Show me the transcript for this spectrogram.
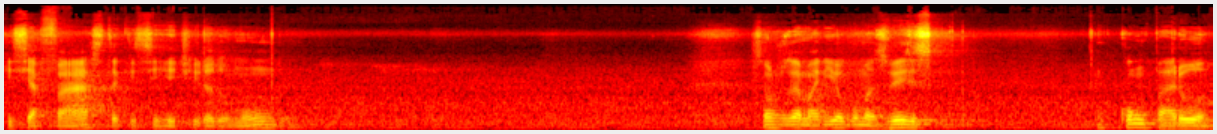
que se afasta, que se retira do mundo. São José Maria algumas vezes comparou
